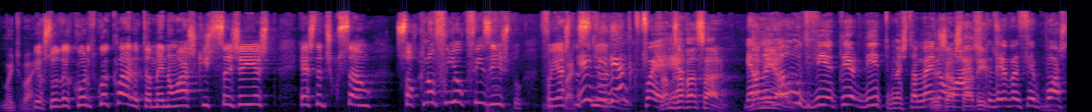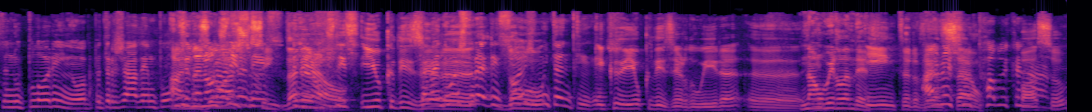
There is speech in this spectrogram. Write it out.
Muito bem. Eu estou de acordo com a Clara. Eu também não acho que isto seja este- esta discussão. Só que não fui eu que fiz isto. Foi esta bem. É senhora. evidente que foi. Vamos ela- avançar. Ela Daniel. não o devia ter dito, mas também Já não acho dito. que deva ser posta no pelourinho ou apedrejada em público. Ah, ainda mas não acho disse. que disso. sim. Ainda não Daniel, disse. e o que dizer Também duas eh, tradições do, muito antigas. E, que, e o que dizer do IRA? eh, Não o irlandês. Intervenção. Irish Republican Posso?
